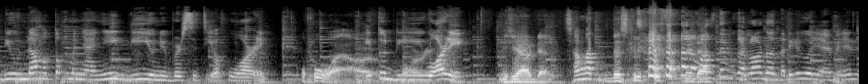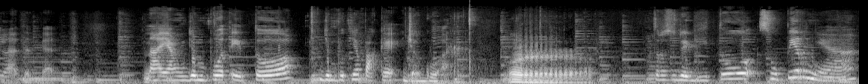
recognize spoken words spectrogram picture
diundang untuk menyanyi di University of Warwick. Wow. Itu di Warwick. Iya udah, sangat deskriptif. Maksudnya bukan London, tadi kan gue nyampe di London kan. Nah, yang jemput itu jemputnya pakai Jaguar. Urr. Terus udah gitu supirnya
